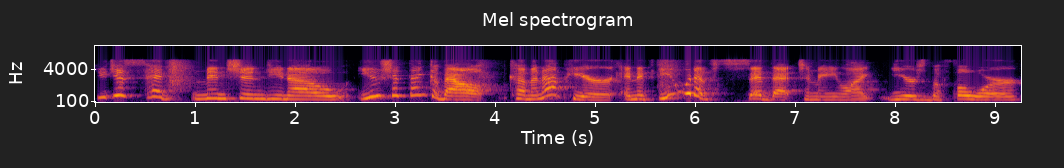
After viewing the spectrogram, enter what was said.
She just had mentioned, you know, you should think about coming up here. And if you would have said that to me like years before,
